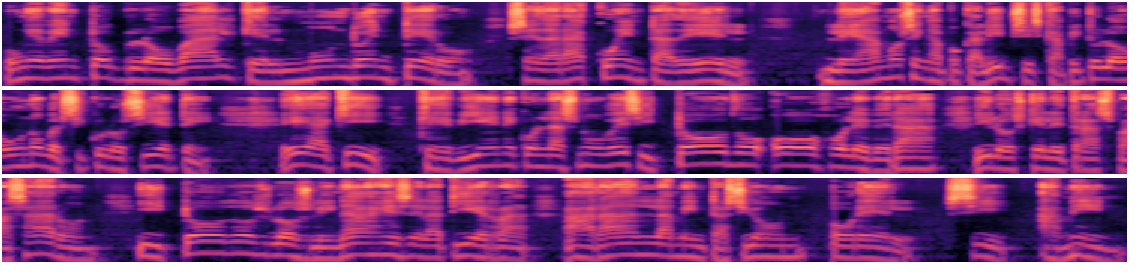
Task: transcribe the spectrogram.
un evento global que el mundo entero se dará cuenta de él. Leamos en Apocalipsis capítulo 1 versículo 7. He aquí que viene con las nubes y todo ojo le verá y los que le traspasaron y todos los linajes de la tierra harán lamentación por él. Sí, amén.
